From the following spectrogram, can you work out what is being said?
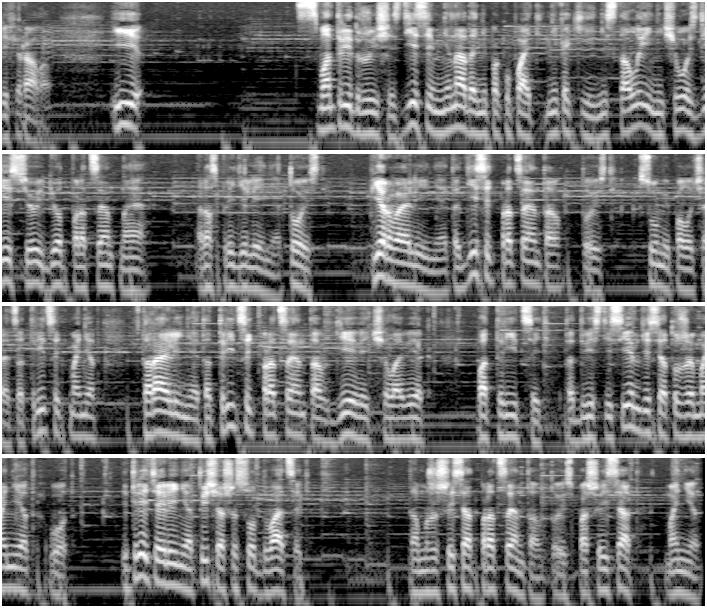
рефералов. И смотри, дружище, здесь им не надо не покупать никакие ни столы, ничего. Здесь все идет процентное распределение. То есть первая линия это 10%, то есть в сумме получается 30 монет. Вторая линия это 30%, 9 человек по 30, это 270 уже монет. Вот. И третья линия 1620, там уже 60%, то есть по 60 монет.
